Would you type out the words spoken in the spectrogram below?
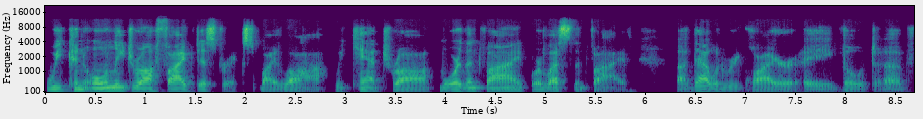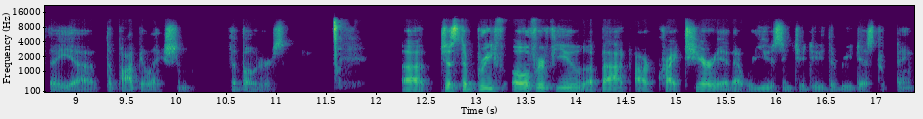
We can only draw five districts by law. We can't draw more than five or less than five. Uh, that would require a vote of the, uh, the population, the voters. Uh, just a brief overview about our criteria that we're using to do the redistricting.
